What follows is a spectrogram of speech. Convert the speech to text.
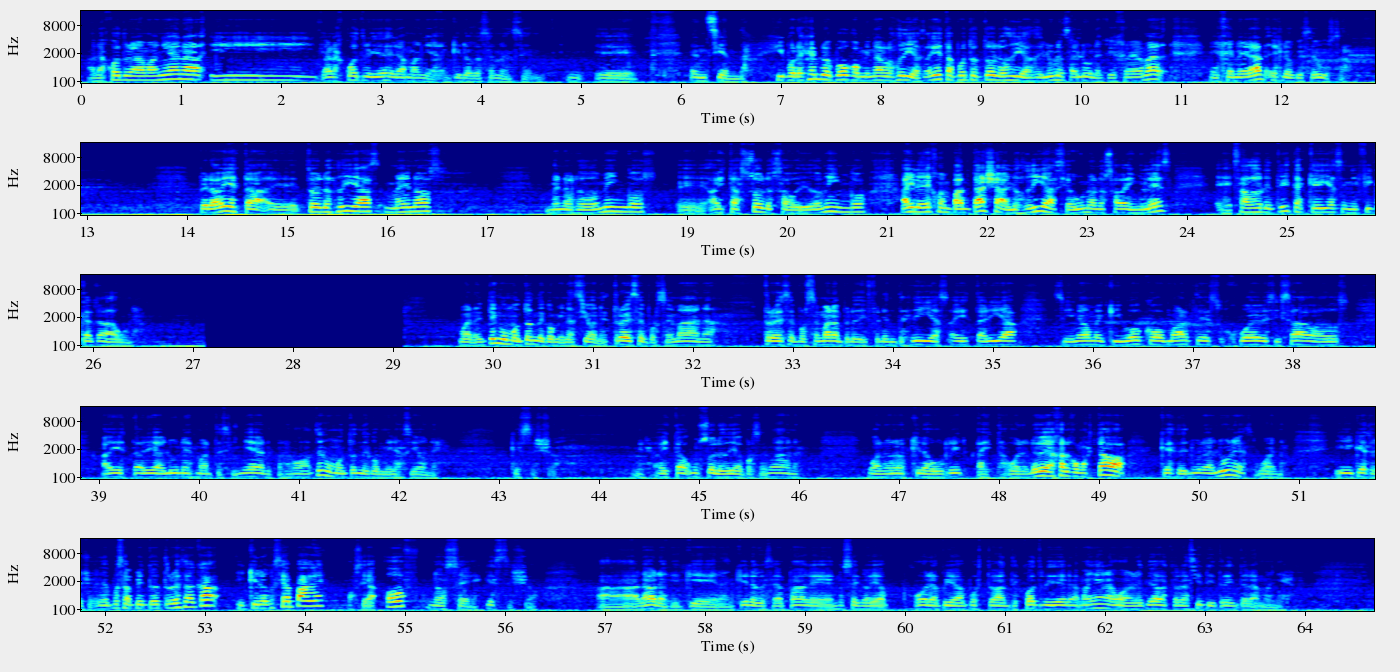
A las 4 de la mañana y a las 4 y 10 de la mañana quiero que se me encienda, eh, encienda. Y por ejemplo puedo combinar los días, ahí está puesto todos los días, de lunes a lunes, que en general, en general es lo que se usa. Pero ahí está, eh, todos los días menos, menos los domingos, eh, ahí está solo sábado y domingo. Ahí le dejo en pantalla los días, si alguno no sabe inglés, eh, esas dos letritas, qué día significa cada una. Bueno, y tengo un montón de combinaciones, 3 veces por semana, 3 veces por semana pero diferentes días. Ahí estaría, si no me equivoco, martes, jueves y sábados. Ahí estaría lunes, martes y miércoles. Bueno, tengo un montón de combinaciones, qué sé yo. Mira, ahí está un solo día por semana. Bueno, no los quiero aburrir. Ahí está. Bueno, lo voy a dejar como estaba, que es de lunes a lunes. Bueno, y qué sé yo. Después aprieto otra vez acá y quiero que se apague. O sea, off, no sé, qué sé yo. a la hora que quieran. Quiero que se apague, no sé qué había, hora había puesto antes, 4 y 10 de la mañana, bueno, le quedo hasta las 7 y 30 de la mañana.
